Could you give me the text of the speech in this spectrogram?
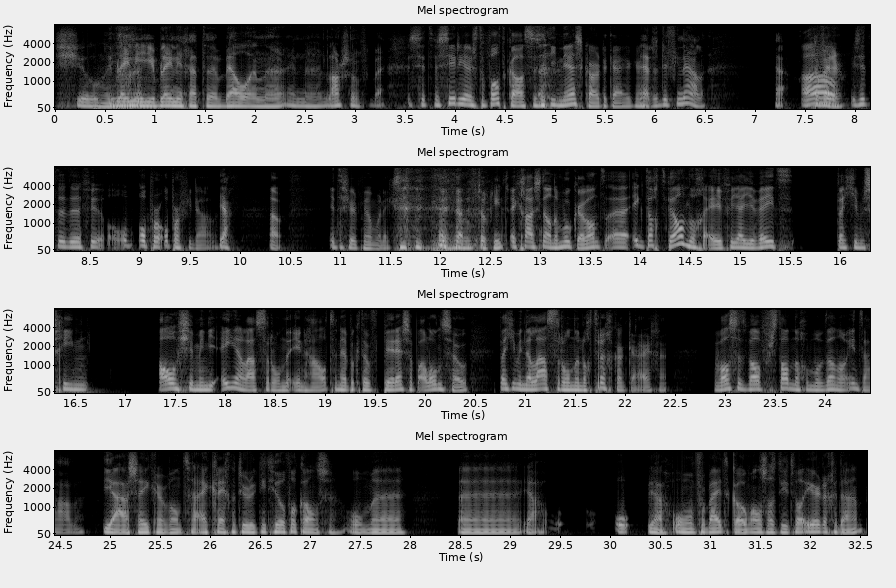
je Blaney gaat uh, Bel en, uh, en uh, Larsen voorbij. Zitten we serieus de podcast? Dan zit die NASCAR te kijken. Ja, dat is de finale. Ja, oh, ga verder. Je zit de opper, opper finale. Ja. Oh, interesseert me helemaal niks. Nee, dat hoeft ook niet. ik ga snel naar Moeken, want ik dacht wel nog even... Ja, je weet dat je misschien als je hem in die ene laatste ronde inhaalt, dan heb ik het over Perez op Alonso, dat je hem in de laatste ronde nog terug kan krijgen. Was het wel verstandig om hem dan al in te halen? Ja, zeker. Want hij kreeg natuurlijk niet heel veel kansen om, uh, uh, ja, ja, om hem voorbij te komen. Anders had hij het wel eerder gedaan.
